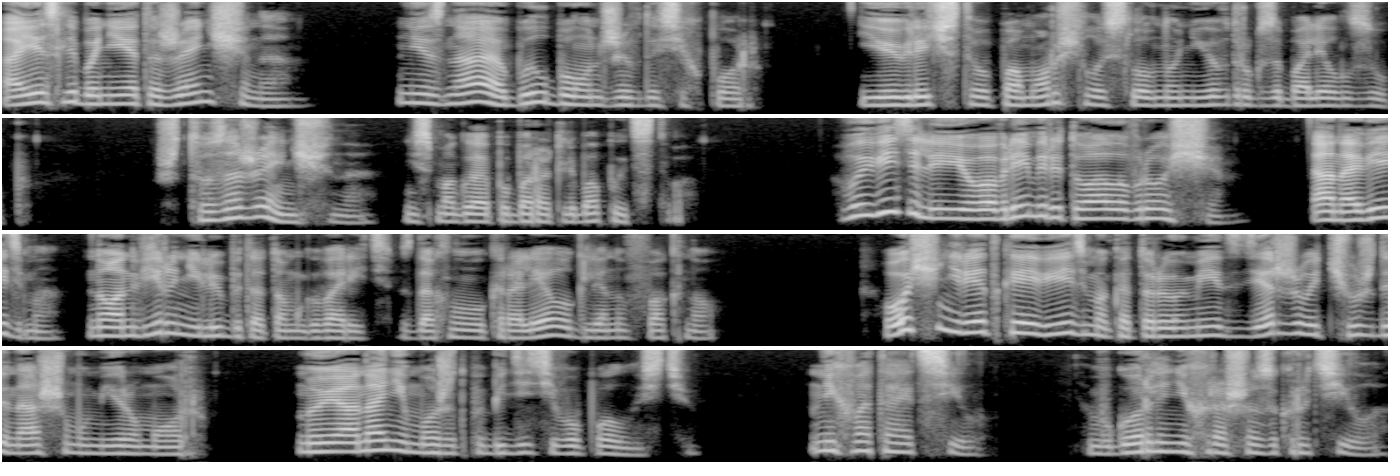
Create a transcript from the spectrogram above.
А если бы не эта женщина, не знаю, был бы он жив до сих пор. Ее Величество поморщилось, словно у нее вдруг заболел зуб. «Что за женщина?» — не смогла я побороть любопытство. «Вы видели ее во время ритуала в роще. Она ведьма, но Анвира не любит о том говорить», — вздохнула королева, глянув в окно. «Очень редкая ведьма, которая умеет сдерживать чуждый нашему миру мор. Но и она не может победить его полностью. Не хватает сил. В горле нехорошо закрутило.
